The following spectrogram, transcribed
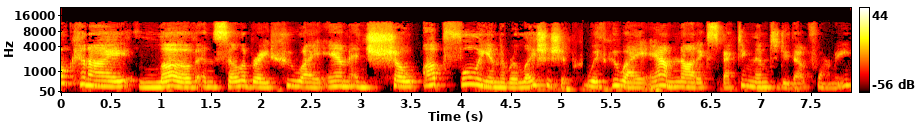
how can I love and celebrate who I am and show up fully in the relationship with who I am, not expecting them to do that for me?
